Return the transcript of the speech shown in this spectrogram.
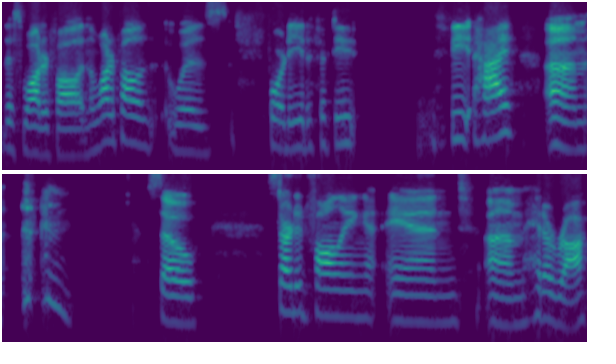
this waterfall and the waterfall was 40 to 50 feet high um so started falling and um hit a rock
